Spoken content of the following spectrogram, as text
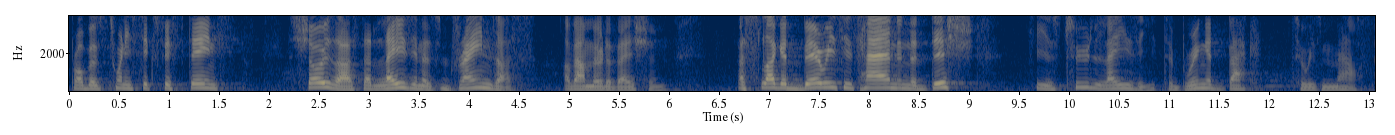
Proverbs 26:15 shows us that laziness drains us of our motivation. A sluggard buries his hand in the dish, he is too lazy to bring it back to his mouth.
